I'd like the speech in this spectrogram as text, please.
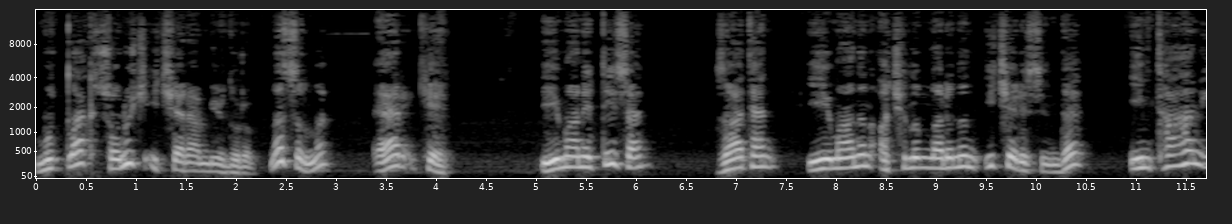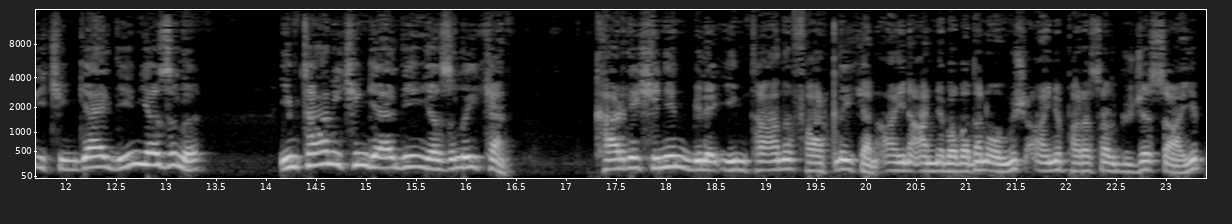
mutlak sonuç içeren bir durum. Nasıl mı? Eğer ki iman ettiysen zaten imanın açılımlarının içerisinde imtihan için geldiğin yazılı. İmtihan için geldiğin yazılıyken kardeşinin bile imtihanı farklıyken aynı anne babadan olmuş, aynı parasal güce sahip,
